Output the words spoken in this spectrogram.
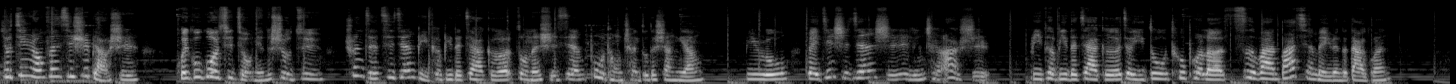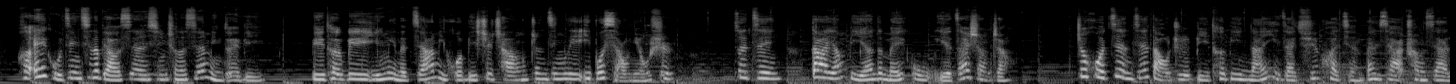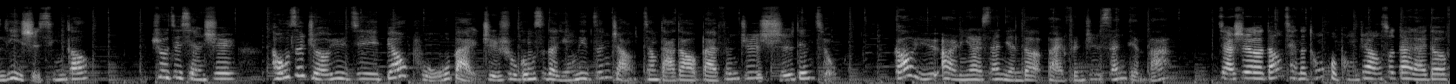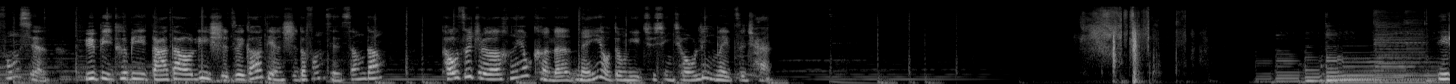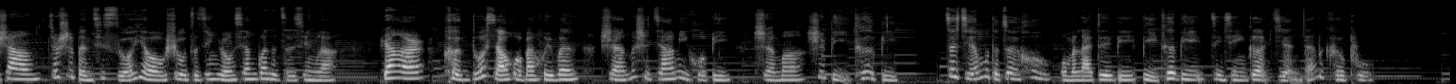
有金融分析师表示。回顾过去九年的数据，春节期间比特币的价格总能实现不同程度的上扬。比如，北京时间十日凌晨二时，比特币的价格就一度突破了四万八千美元的大关，和 A 股近期的表现形成了鲜明对比。比特币引领的加密货币市场正经历一波小牛市。最近，大洋彼岸的美股也在上涨，这或间接导致比特币难以在区块减半下创下历史新高。数据显示。投资者预计标普五百指数公司的盈利增长将达到百分之十点九，高于二零二三年的百分之三点八。假设当前的通货膨胀所带来的风险与比特币达到历史最高点时的风险相当，投资者很有可能没有动力去寻求另类资产。以上就是本期所有数字金融相关的资讯了。然而，很多小伙伴会问：什么是加密货币？什么是比特币？在节目的最后，我们来对比比特币进行一个简单的科普。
